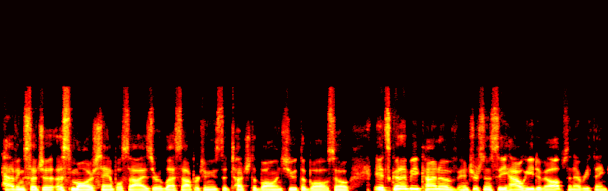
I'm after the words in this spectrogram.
having such a, a smaller sample size or less opportunities to touch the ball and shoot the ball. So it's going to be kind of interesting to see how he develops and everything.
